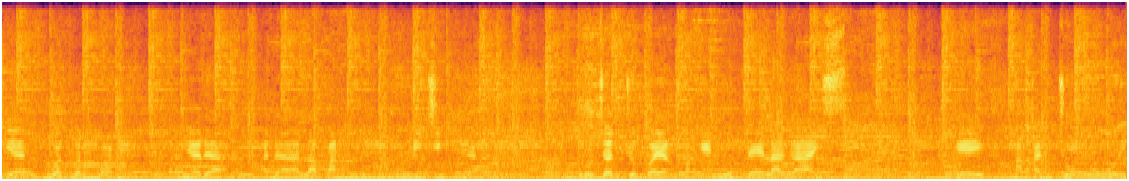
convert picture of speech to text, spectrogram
ya buat bareng-bareng. Ini ada ada 8 biji ya. Brocan coba yang pakai Nutella guys. Oke, makan cuy.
